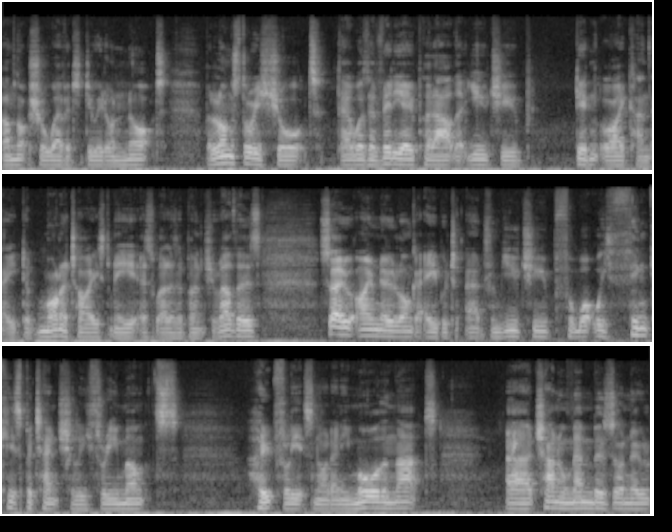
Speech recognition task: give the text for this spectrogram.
I'm not sure whether to do it or not. But long story short, there was a video put out that YouTube didn't like and they demonetized me as well as a bunch of others. So I'm no longer able to earn from YouTube for what we think is potentially three months. Hopefully it's not any more than that. Uh, channel members are no,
